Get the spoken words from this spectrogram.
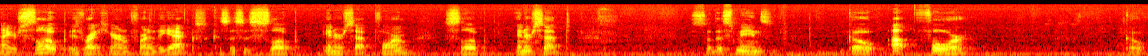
Now your slope is right here in front of the x because this is slope-intercept form, slope-intercept. So this means go up 4, go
